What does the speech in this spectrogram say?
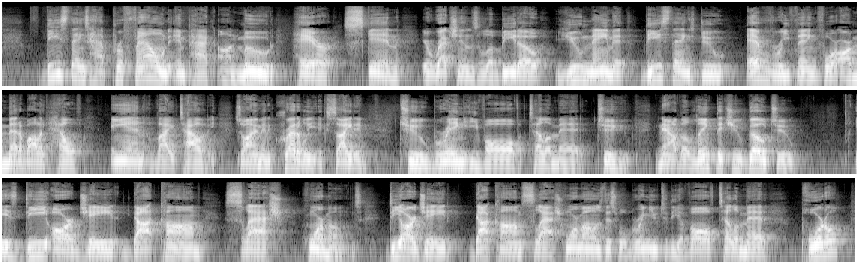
These things have profound impact on mood, hair, skin, erections, libido, you name it. These things do everything for our metabolic health and vitality. So I am incredibly excited to bring Evolve Telemed to you. Now, the link that you go to is drjade.com slash hormones. drjade.com slash hormones. This will bring you to the Evolve Telemed portal.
